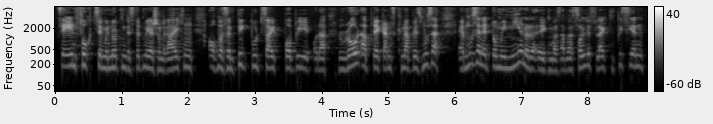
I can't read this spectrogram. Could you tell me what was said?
10, 15 Minuten, das wird mir ja schon reichen. Auch mal so ein Big Boot zeigt Bobby oder ein Roll-Up, der ganz knapp ist. Muss er, er muss ja nicht dominieren oder irgendwas, aber er sollte vielleicht ein bisschen,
